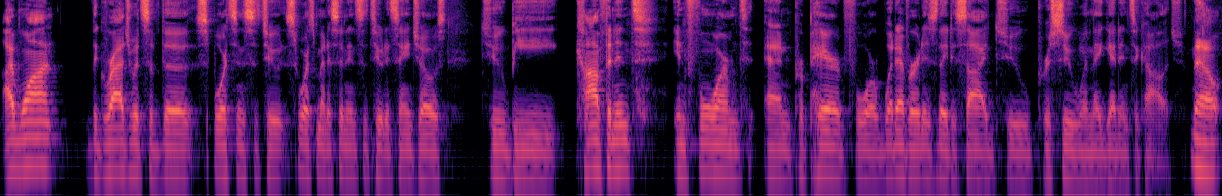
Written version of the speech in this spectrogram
I want the graduates of the Sports Institute, Sports Medicine Institute at St. Joe's to be confident, informed, and prepared for whatever it is they decide to pursue when they get into college. Now,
